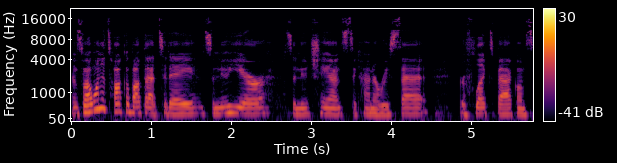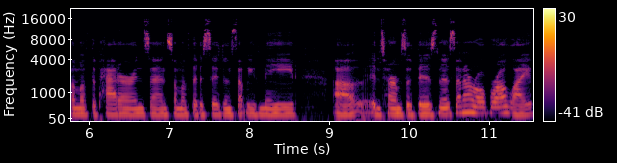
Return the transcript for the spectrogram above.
And so I want to talk about that today. It's a new year, it's a new chance to kind of reset, reflect back on some of the patterns and some of the decisions that we've made uh, in terms of business and our overall life,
